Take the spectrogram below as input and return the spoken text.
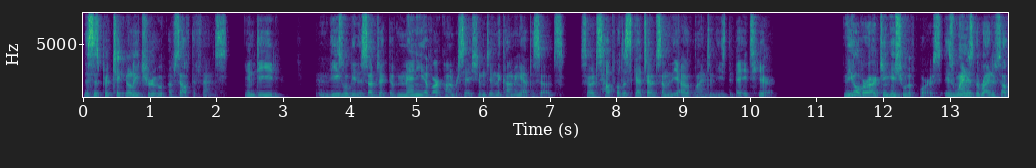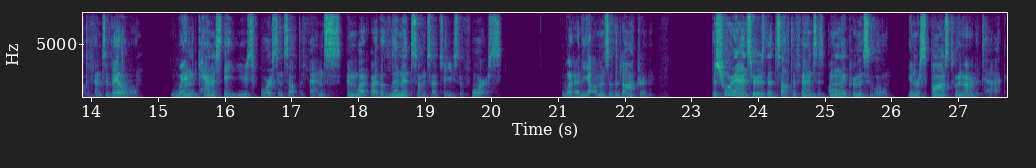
This is particularly true of self defense. Indeed, these will be the subject of many of our conversations in the coming episodes, so it's helpful to sketch out some of the outlines of these debates here. The overarching issue, of course, is when is the right of self defense available? When can a state use force in self defense, and what are the limits on such a use of force? What are the elements of the doctrine? The short answer is that self defense is only permissible in response to an armed attack,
